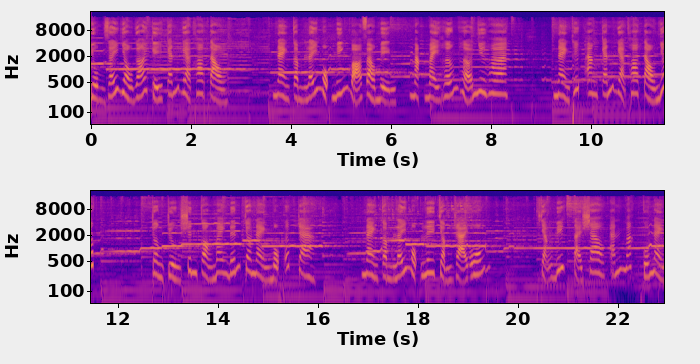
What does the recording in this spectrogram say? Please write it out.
dùng giấy dầu gói kỹ cánh gà kho tàu. Nàng cầm lấy một miếng bỏ vào miệng, Mặt mày hớn hở như hoa. Nàng thích ăn cánh gà kho tàu nhất. Trần Trường Sinh còn mang đến cho nàng một ít trà. Nàng cầm lấy một ly chậm rãi uống. Chẳng biết tại sao ánh mắt của nàng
